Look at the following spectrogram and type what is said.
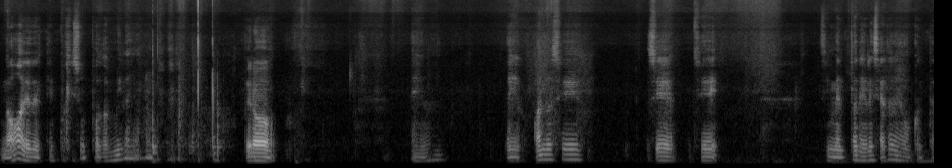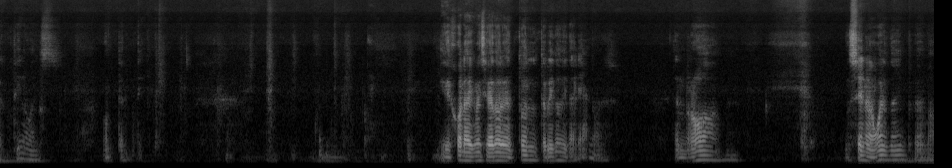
No, desde el tiempo de Jesús, por dos mil años, ¿no? Pero, eh, eh, cuando se, se, se, se inventó la iglesia católica con Constantino, Constantino. Y dejó la iglesia católica en todo el territorio italiano, en Roma. No sé, no me acuerdo pero más.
